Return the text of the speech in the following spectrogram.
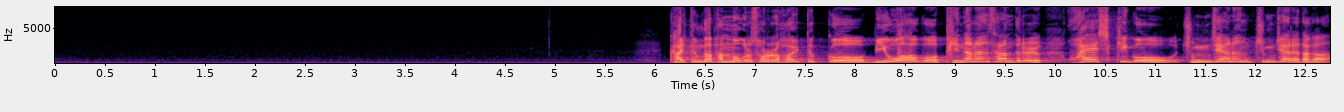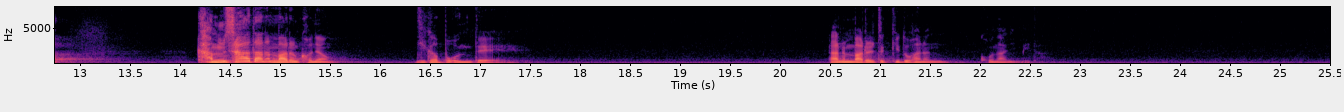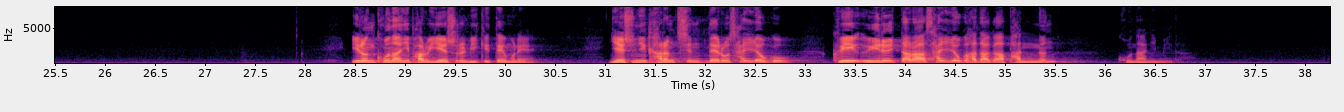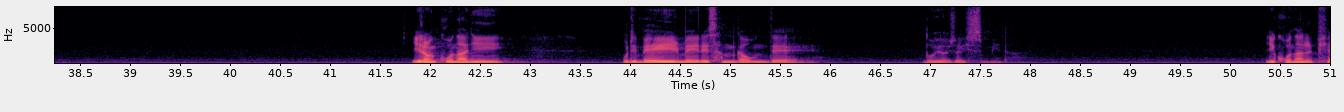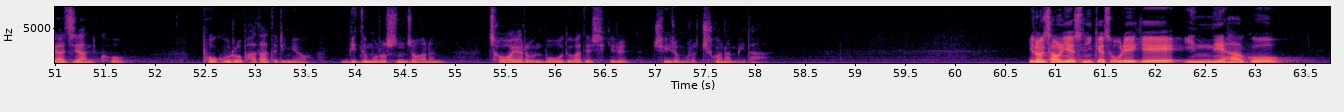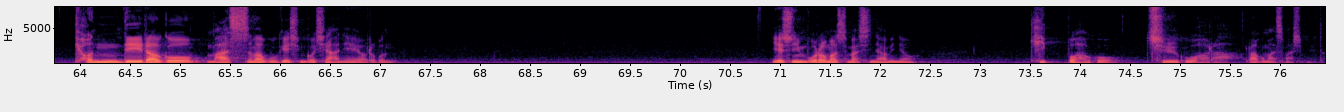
갈등과 반목으로 서로를 헐뜯고 미워하고 비난하는 사람들을 화해시키고 중재하는 중재하려다가 감사하다는 말은커녕 네가 뭔데 라는 말을 듣기도 하는 고난입니다. 이런 고난이 바로 예수를 믿기 때문에 예수님 가르친 대로 살려고 그의 의를 따라 살려고 하다가 받는 고난입니다. 이런 고난이 우리 매일매일의 삶 가운데 놓여져 있습니다. 이 고난을 피하지 않고 복으로 받아들이며 믿음으로 순종하는 저와 여러분 모두가 되시기를 주 이름으로 축원합니다. 이런 상황을 예수님께서 우리에게 인내하고 견디라고 말씀하고 계신 것이 아니에요, 여러분. 예수님 뭐라고 말씀하시냐면요. 기뻐하고 즐거워하라라고 말씀하십니다.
